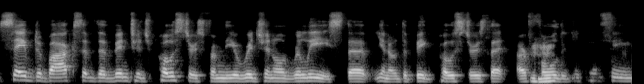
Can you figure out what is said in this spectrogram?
saved a box of the vintage posters from the original release the you know the big posters that are Mhm. folded you can see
